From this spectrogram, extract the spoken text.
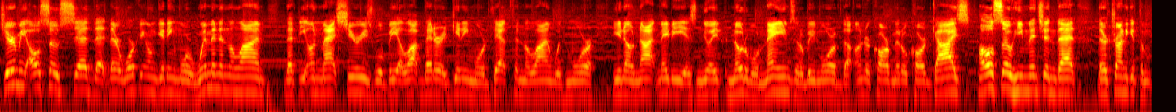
Jeremy also said that they're working on getting more women in the line, that the Unmatched series will be a lot better at getting more depth in the line with more, you know, not maybe as notable names. It'll be more of the undercard, middle card guys. Also, he mentioned that they're trying to get the,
